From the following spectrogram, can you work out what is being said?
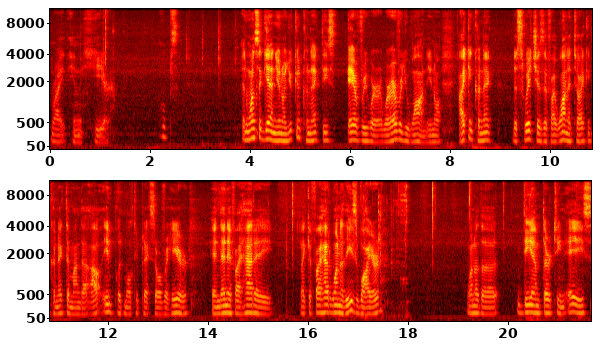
right in here. Oops. And once again, you know, you can connect these everywhere wherever you want you know I can connect the switches if I wanted to I can connect them on the out input multiplexer over here. And then if I had a like if I had one of these wired one of the DM13As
